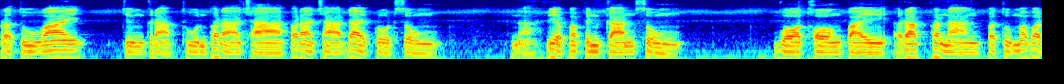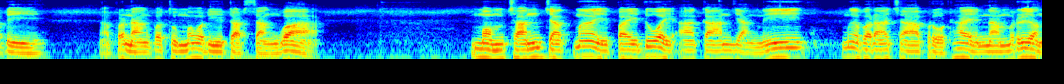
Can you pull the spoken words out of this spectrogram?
ประตูไว้ จึงกราบทูลพระราชาพระราชาได้โปรดส่งนะเรียกว่าเป็นการส่งวอทองไปรับพระนางปฐุมวดี พระนางปฐุมวดีตรัสสั่งว่า หม่อมฉันจักไม่ไปด้วยอาการอย่างนี้ เมื่อพระราชาโปรดให้นำเรื่อง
